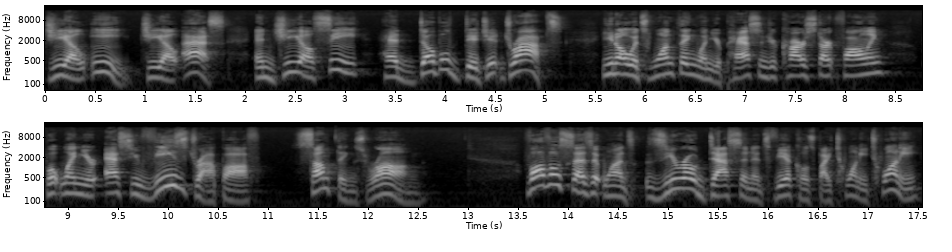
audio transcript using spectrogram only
GLE, GLS, and GLC had double digit drops. You know, it's one thing when your passenger cars start falling, but when your SUVs drop off, something's wrong. Volvo says it wants zero deaths in its vehicles by 2020,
